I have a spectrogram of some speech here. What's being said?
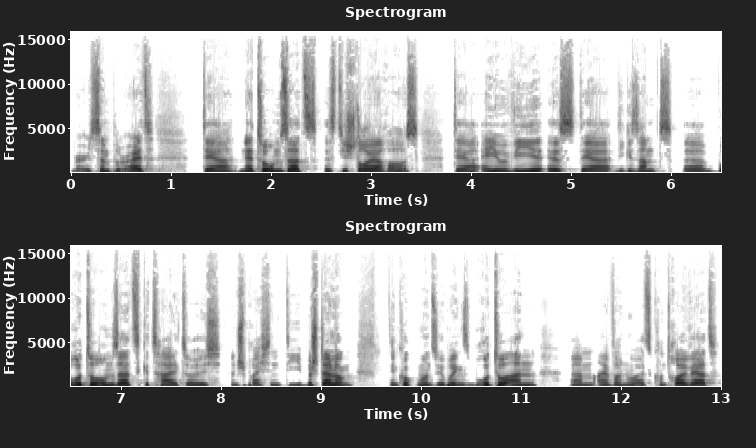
Very simple, right? Der Nettoumsatz ist die Steuer raus. Der AOV ist der die Gesamtbruttoumsatz äh, geteilt durch entsprechend die Bestellung. Den gucken wir uns übrigens brutto an, ähm, einfach nur als Kontrollwert.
